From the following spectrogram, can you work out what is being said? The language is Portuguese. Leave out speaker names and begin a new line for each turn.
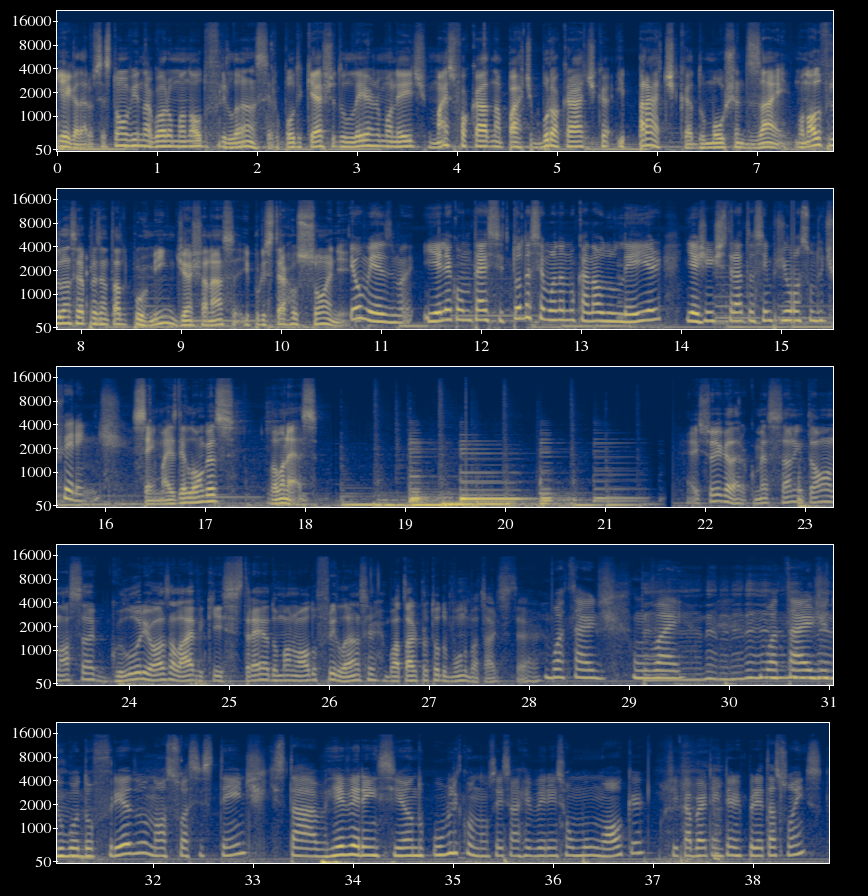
E aí, galera, vocês estão ouvindo agora o Manual do Freelancer, o podcast do Layer Lemonade mais focado na parte burocrática e prática do motion design. O Manual do Freelancer é apresentado por mim, Dian Chanassa, e por Esther Rossoni.
Eu mesma. E ele acontece toda semana no canal do Layer e a gente trata sempre de um assunto diferente.
Sem mais delongas, vamos nessa. É isso aí, galera. Começando então a nossa gloriosa live que estreia do Manual do Freelancer. Boa tarde para todo mundo. Boa tarde, Esther.
Boa tarde, como vai? Boa tarde do Godofredo, nosso assistente, que está reverenciando o público. Não sei se é uma reverência ou um moonwalker. Fica aberto a interpretações.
